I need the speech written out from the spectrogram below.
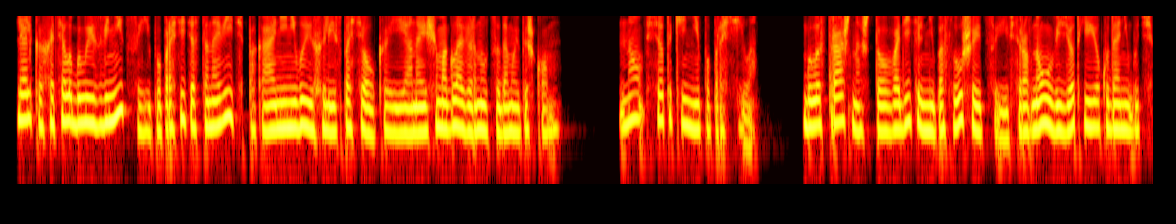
Лялька хотела было извиниться и попросить остановить, пока они не выехали из поселка, и она еще могла вернуться домой пешком. Но все таки не попросила. Было страшно, что водитель не послушается и все равно увезет ее куда-нибудь.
